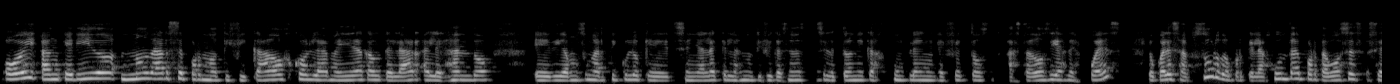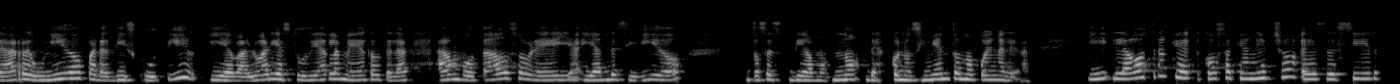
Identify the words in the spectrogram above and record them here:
Hoy han querido no darse por notificados con la medida cautelar, alejando eh, digamos, un artículo que señala que las notificaciones electrónicas cumplen efectos hasta dos días después, lo cual es absurdo porque la Junta de Portavoces se ha reunido para discutir y evaluar y estudiar la medida cautelar, han votado sobre ella y han decidido. Entonces, digamos, no, desconocimiento no pueden alegar. Y la otra que, cosa que han hecho es decir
